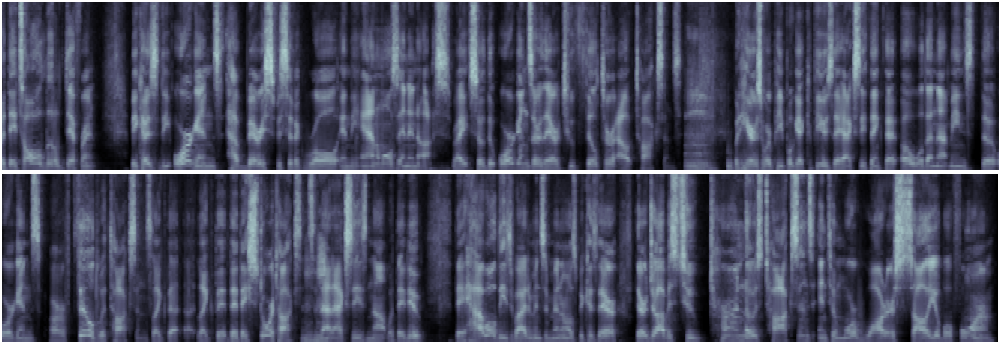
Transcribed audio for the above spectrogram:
but it's all a little different because the organs have very specific role in the animals and in us right so the organs are there to filter out toxins Mm. but here's where people get confused. They actually think that, oh, well, then that means the organs are filled with toxins, like that, like that they, they store toxins, Mhm. and that actually is not what they do. They have all these vitamins and minerals because their their job is to turn those toxins into more water soluble form,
